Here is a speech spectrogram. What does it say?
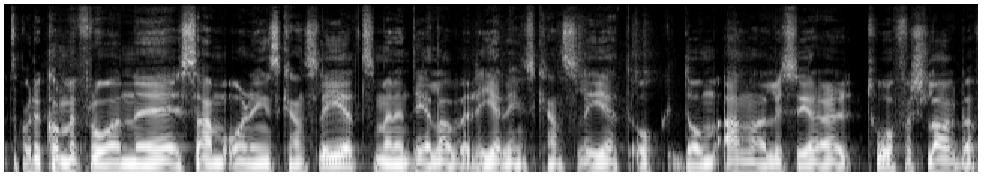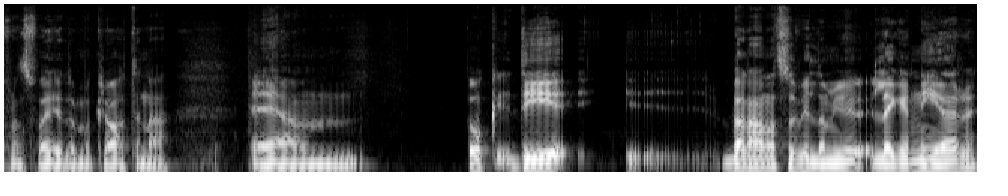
Och det kommer från eh, samordningskansliet som är en del av regeringskansliet och de analyserar två förslag då från Sverigedemokraterna. Ehm, och det, bland annat så vill de ju lägga ner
